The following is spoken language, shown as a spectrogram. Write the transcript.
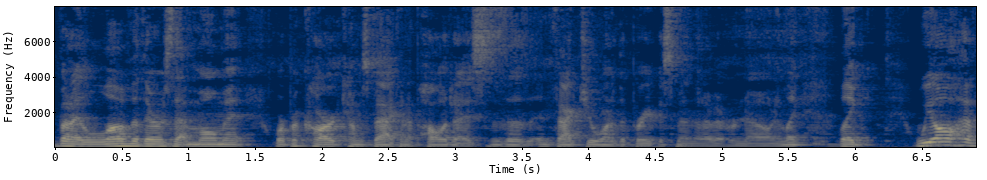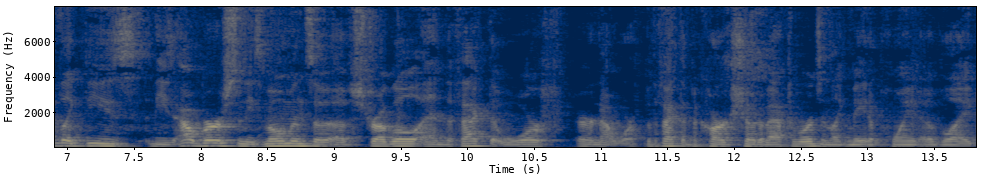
but I love that there was that moment where Picard comes back and apologizes. Says, "In fact, you're one of the bravest men that I've ever known." And like, like we all have like these these outbursts and these moments of, of struggle, and the fact that Worf or not Worf, but the fact that Picard showed up afterwards and like made a point of like,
